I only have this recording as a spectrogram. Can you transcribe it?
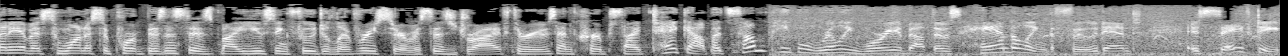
Many of us want to support businesses by using food delivery services, drive-throughs, and curbside takeout. But some people really worry about those handling the food and its safety.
